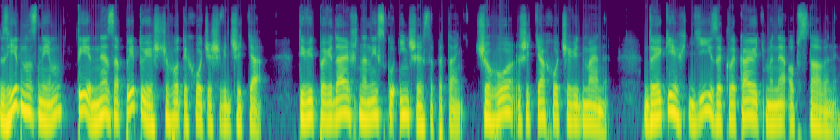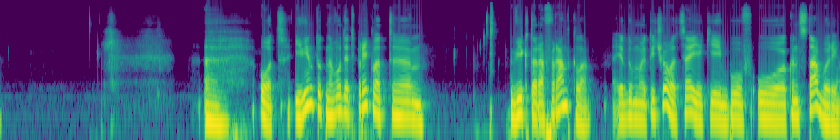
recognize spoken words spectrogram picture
Згідно з ним, ти не запитуєш, чого ти хочеш від життя. Ти відповідаєш на низку інших запитань, чого життя хоче від мене, до яких дій закликають мене обставини. Е, от, і він тут наводить приклад е, Віктора Франкла. Я думаю, ти чув, це який був у концтаборі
